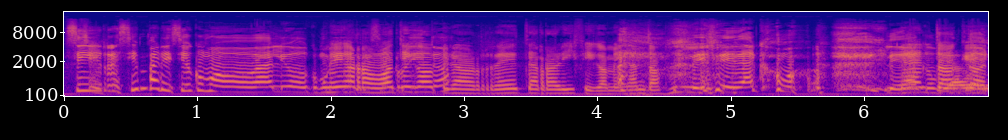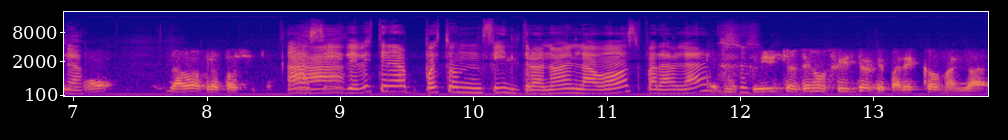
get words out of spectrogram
Sí, recién pareció como algo como Medio robótico, pero re terrorífico, me encantó. le, le da como le da el como toque. tono. Lo hago a propósito. Ah, Ah. sí, debes tener puesto un filtro, ¿no? En la voz para hablar. Tengo un filtro, tengo un filtro que parezco malvado.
